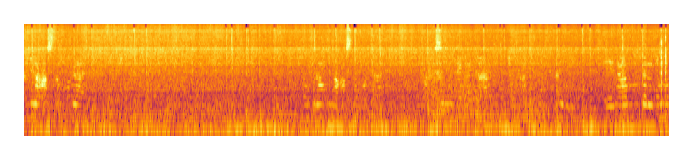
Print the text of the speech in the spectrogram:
ang lakas ng ulan. Sobrang lakas ng ulan. Kasi talaga, ay, kailangan mo talaga ano,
